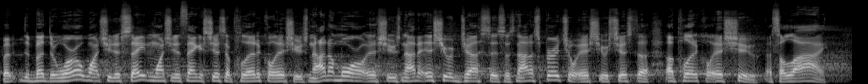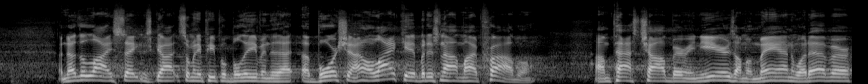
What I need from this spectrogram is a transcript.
But, but the world wants you to, Satan wants you to think it's just a political issue. It's not a moral issue. It's not an issue of justice. It's not a spiritual issue. It's just a, a political issue. That's a lie. Another lie Satan's got so many people believing that abortion, I don't like it, but it's not my problem. I'm past childbearing years. I'm a man, whatever.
